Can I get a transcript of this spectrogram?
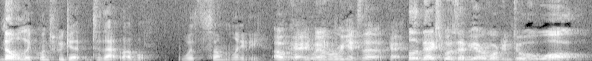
No, like once we get to that level with some lady. Okay, whenever like- we get to that, okay. Well, the next one is have you ever walked into a wall?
